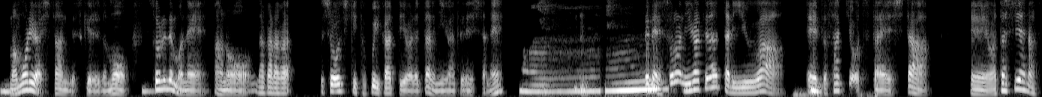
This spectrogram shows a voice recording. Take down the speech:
守りはしたんですけれども、それでもね、あの、なかなか正直得意かって言われたら苦手でしたね。うん。でね、その苦手だった理由は、えっ、と、さっきお伝えした、えー私じゃなく、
